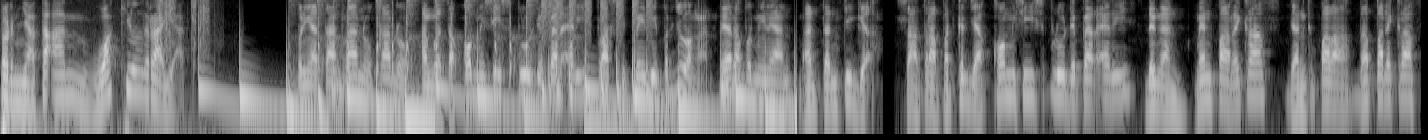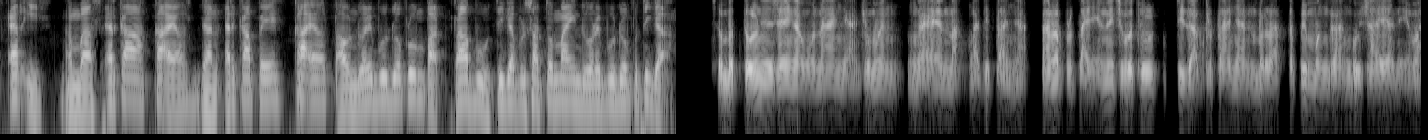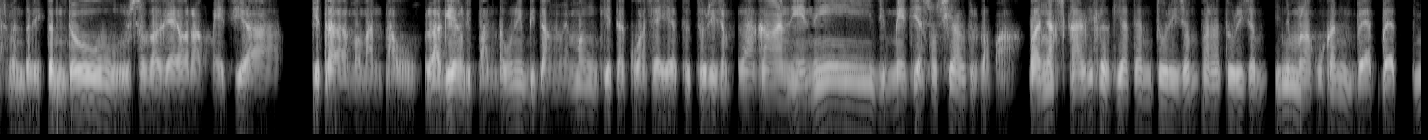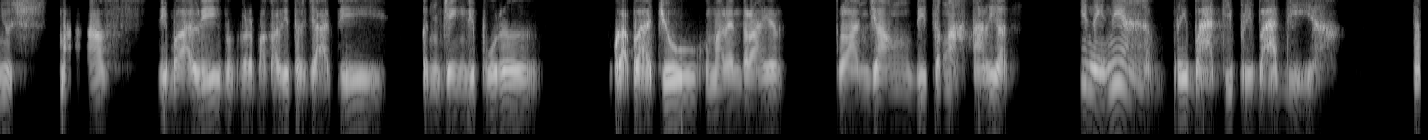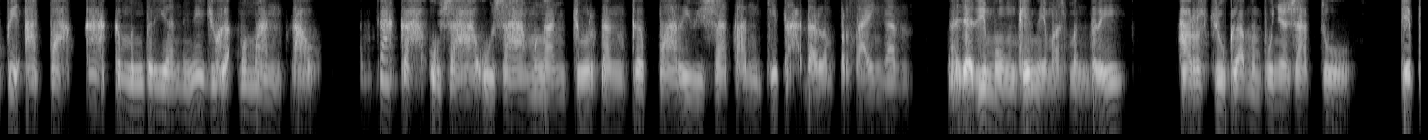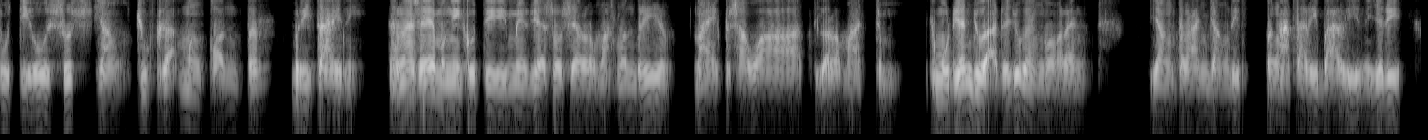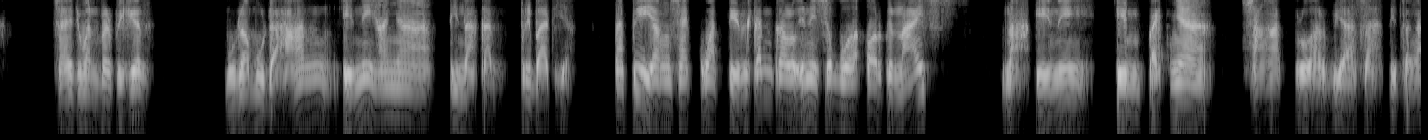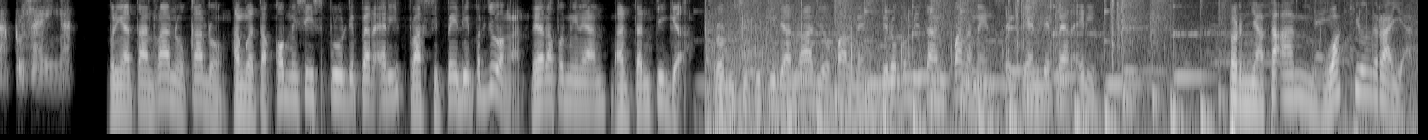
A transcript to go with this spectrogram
Pernyataan Wakil Rakyat Pernyataan Rano Karno, anggota Komisi 10 DPR RI, fraksi PD Perjuangan, daerah pemilihan Banten 3, saat rapat kerja Komisi 10 DPR RI dengan Menparekraf dan Kepala Baparekraf RI membahas RK KL dan RKP KL tahun 2024, Rabu 31 Mei 2023. Sebetulnya saya nggak mau nanya, cuman nggak enak nggak ditanya. Karena pertanyaan ini sebetulnya tidak pertanyaan berat, tapi mengganggu saya nih Mas Menteri. Tentu sebagai orang media, kita memantau. Lagi yang dipantau ini bidang memang kita kuasai yaitu turisme. Belakangan ini di media sosial terutama banyak sekali kegiatan turisme para turisme ini melakukan bad bad news. Maaf di Bali beberapa kali terjadi kencing di pura, buka baju kemarin terakhir telanjang di tengah tarian. Ini ini ya pribadi-pribadi ya. Tapi apakah kementerian ini juga memantau Adakah usaha-usaha menghancurkan kepariwisataan kita dalam persaingan? Nah jadi mungkin nih Mas Menteri harus juga mempunyai satu deputi khusus yang juga mengkonter berita ini. Karena saya mengikuti media sosial Mas Menteri naik pesawat segala macam. Kemudian juga ada juga yang kemarin yang telanjang di tengah tari Bali ini. Jadi saya cuma berpikir mudah-mudahan ini hanya tindakan pribadi ya. Tapi yang saya khawatirkan kalau ini sebuah organize, nah ini impactnya sangat luar biasa di tengah persaingan. Pernyataan Rano Karno, anggota Komisi 10 DPR RI, fraksi PD Perjuangan, daerah pemilihan Banten 3, produksi TV dan radio parlemen, Biro Pemerintahan Parlemen, Sekjen DPR RI. Pernyataan Wakil Rakyat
